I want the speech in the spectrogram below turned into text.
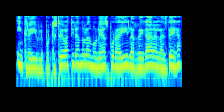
increíble, porque usted va tirando las monedas por ahí, las regala, las deja,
